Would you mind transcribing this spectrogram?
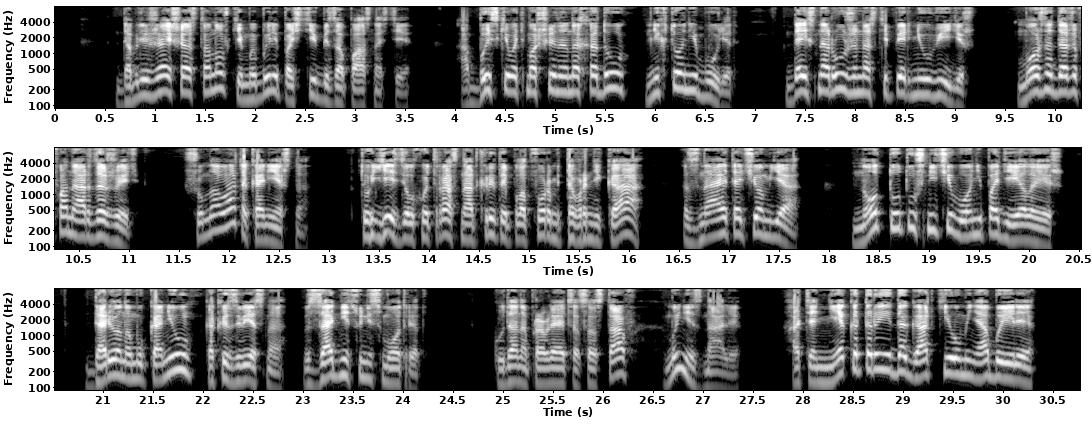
До ближайшей остановки мы были почти в безопасности. Обыскивать машины на ходу никто не будет. Да и снаружи нас теперь не увидишь. Можно даже фонарь зажечь. Шумновато, конечно, кто ездил хоть раз на открытой платформе товарника, знает о чем я. Но тут уж ничего не поделаешь. Дареному коню, как известно, в задницу не смотрят. Куда направляется состав, мы не знали. Хотя некоторые догадки у меня были.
